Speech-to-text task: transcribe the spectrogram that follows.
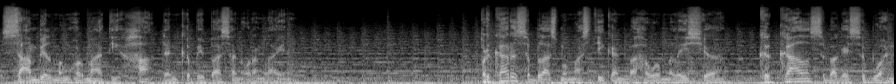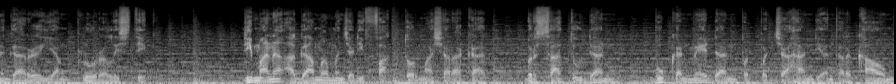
sambil menghormati hak dan kebebasan orang lain. Perkara 11 memastikan bahawa Malaysia kekal sebagai sebuah negara yang pluralistik, di mana agama menjadi faktor masyarakat bersatu dan bukan medan perpecahan di antara kaum.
